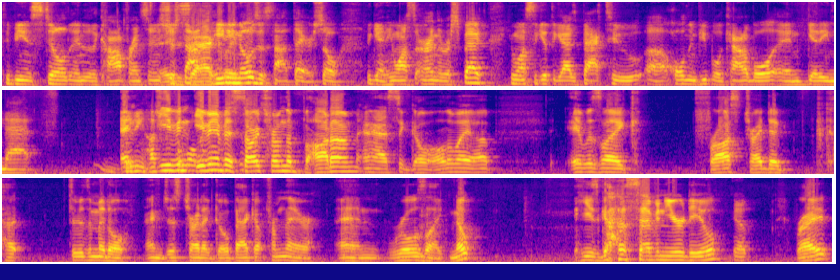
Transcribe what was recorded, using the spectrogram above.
to be instilled into the conference, and it's just not. Exactly. He knows it's not there. So again, he wants to earn the respect. He wants to get the guys back to uh, holding people accountable and getting that. Getting and even even if it starts from the bottom and has to go all the way up, it was like Frost tried to cut through the middle and just try to go back up from there. And Rhule's like, nope. He's got a seven year deal, Yep. right?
